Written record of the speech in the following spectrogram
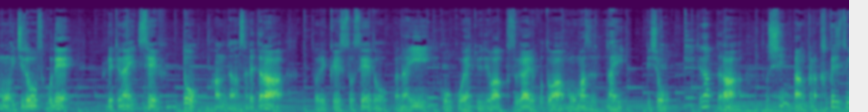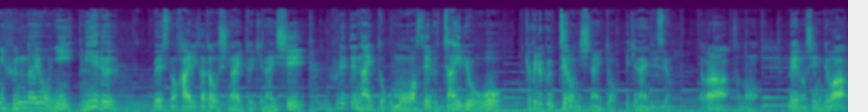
もう一度そこで触れてないセーフと判断されたらそのリクエスト制度がない高校野球では覆ることはもうまずないでしょう。ってなったらその審判から確実に踏んだように見えるベースの入り方をしないといけないし触れてないと思わせる材料を極力ゼロにしないといけないんですよ。だからその例のシーンでは、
